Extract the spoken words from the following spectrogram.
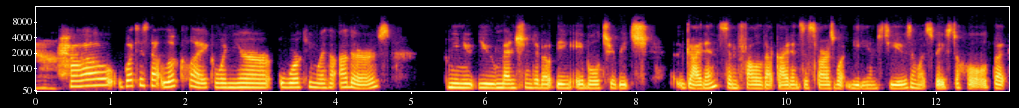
yeah. how what does that look like when you're working with others? I mean, you you mentioned about being able to reach guidance and follow that guidance as far as what mediums to use and what space to hold. But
